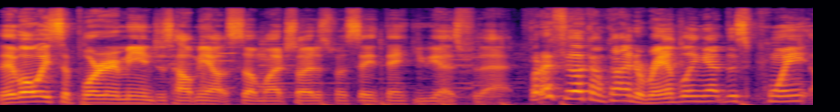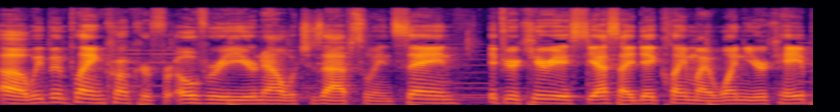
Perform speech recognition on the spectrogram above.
They've always supported me and just helped me out so much, so I just want to say thank you guys for that. But I feel like I'm kind of rambling at this point. Uh, we've been playing Krunker for over a year now, which is absolutely insane. If you're curious, yes, I did claim my one year cape,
